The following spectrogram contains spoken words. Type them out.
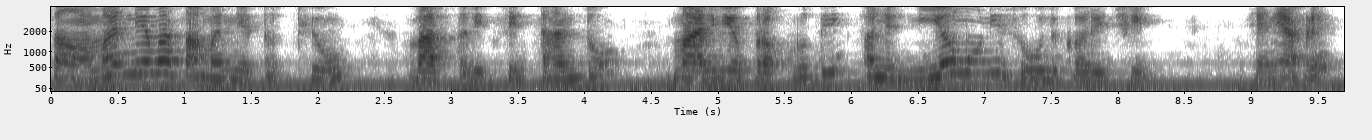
સામાન્યમાં સામાન્ય તથ્યો, વાસ્તવિક સિદ્ધાંતો, માનવીય પ્રકૃતિ અને નિયમોની શોધ કરે છે. જેને આપણે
